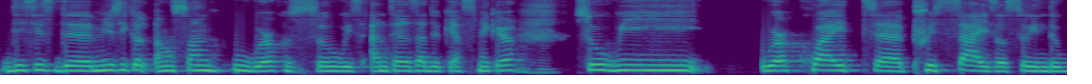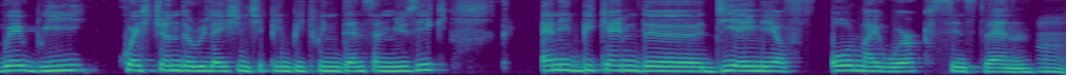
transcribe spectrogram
this is the musical ensemble who work also with Anne-Teresa de Keersmaeker. Mm-hmm. So we were quite uh, precise also in the way we question the relationship in between dance and music. And it became the DNA of all my work since then. Mm.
